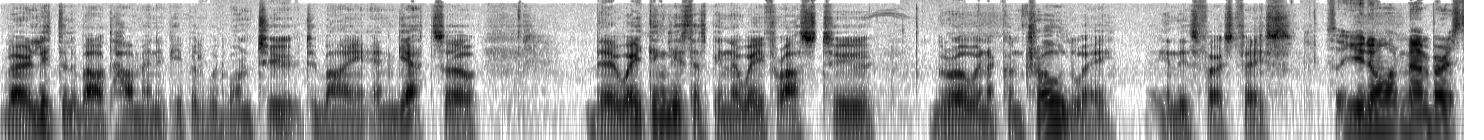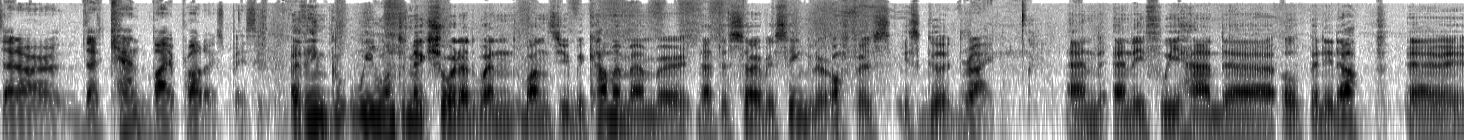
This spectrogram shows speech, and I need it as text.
very little about how many people would want to to buy and get. So the waiting list has been a way for us to grow in a controlled way in this first phase. So you don't want members that are that can't buy products, basically. I think we want to make sure that when once you become a member, that the service Singular offers is good. Right. And and if we had uh, opened it up, uh,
